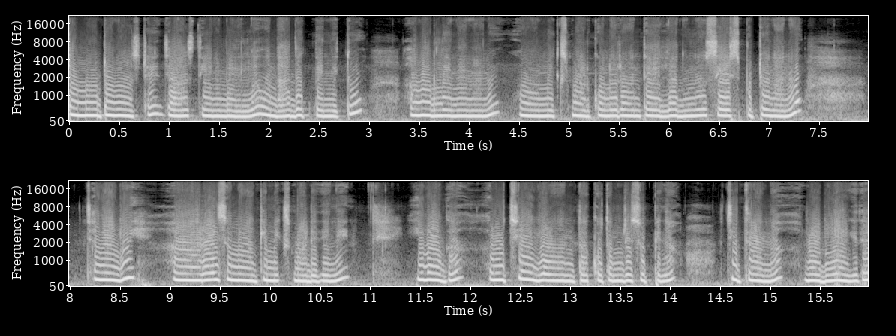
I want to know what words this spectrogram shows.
ಟೊಮೊಟೊನೂ ಅಷ್ಟೇ, ಜಾಸ್ತಿ ಏನು ಬೇಯಿಲ್ಲ ಒಂದು ಹದಕ್ಕೆ ಬೆಂದಿತ್ತು. ಆವಾಗಲೇ ನಾನು ಮಿಕ್ಸ್ ಮಾಡ್ಕೊಂಡಿರುವಂಥ ಎಲ್ಲದನ್ನು ಸೇರಿಸ್ಬಿಟ್ಟು ನಾನು ಚೆನ್ನಾಗಿ ರೈಸನ್ನು ಹಾಕಿ ಮಿಕ್ಸ್ ಮಾಡಿದ್ದೀನಿ. ಇವಾಗ ರುಚಿಯಾಗಿರುವಂಥ ಕೊತ್ತಂಬರಿ ಸೊಪ್ಪಿನ ಚಿತ್ರಾನ್ನ ರೆಡಿಯಾಗಿದೆ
